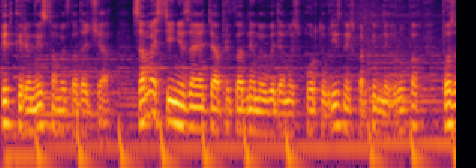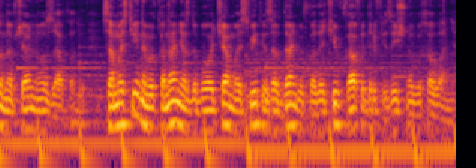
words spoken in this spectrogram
під керівництвом викладача, самостійні заняття прикладними видами спорту в різних спортивних групах позанавчального закладу, самостійне виконання здобувачами освіти завдань викладачів кафедри фізичного виховання.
